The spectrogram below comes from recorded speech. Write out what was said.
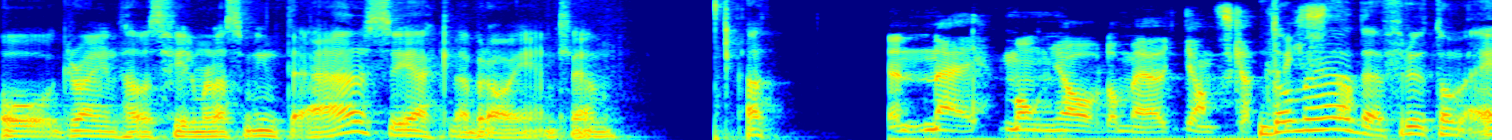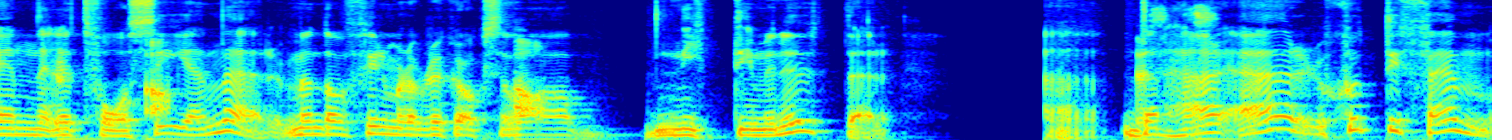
Och Grindhouse-filmerna som inte är så jäkla bra egentligen. Att Nej, många av dem är ganska trista. De är det, förutom en eller två scener. Ja. Men de filmerna brukar också ja. vara 90 minuter. Uh, den här är 75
